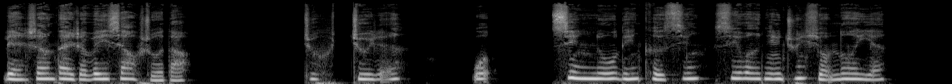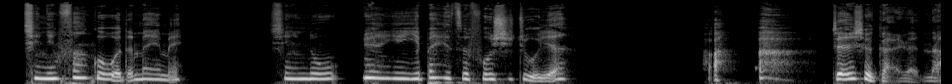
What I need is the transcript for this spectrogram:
脸上带着微笑说道：“主主人，我姓奴林可欣希望您遵守诺言，请您放过我的妹妹，姓奴愿意一辈子服侍主人。”哈，真是感人呐！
